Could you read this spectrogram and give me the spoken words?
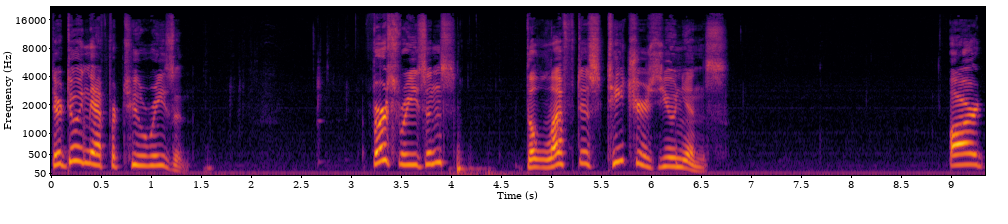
They're doing that for two reasons. First reasons the leftist teachers' unions are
